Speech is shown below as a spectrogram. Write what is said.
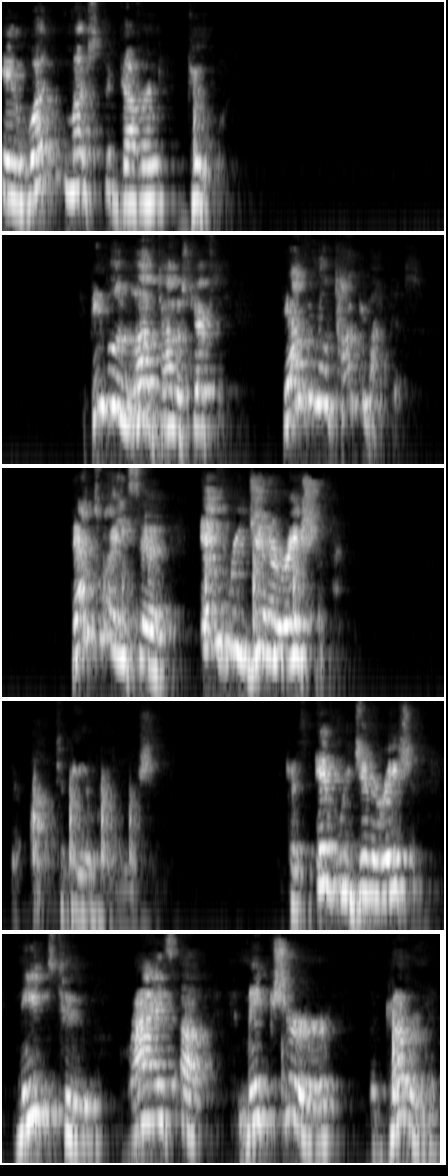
And what must the governed do? The People who love Thomas Jefferson, they often don't talk about this. That's why he said, every generation, there ought to be a revolution. Because every generation needs to rise up and make sure the government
